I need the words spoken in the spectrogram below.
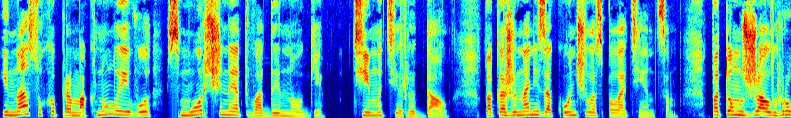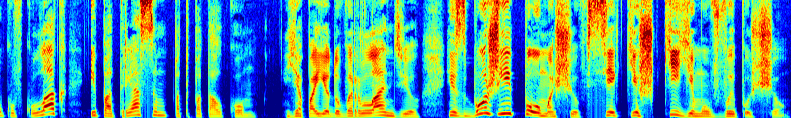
и насухо промокнула его сморщенные от воды ноги. Тимати рыдал, пока жена не закончила с полотенцем. Потом сжал руку в кулак и потряс им под потолком. Я поеду в Ирландию и с Божьей помощью все кишки ему выпущу.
